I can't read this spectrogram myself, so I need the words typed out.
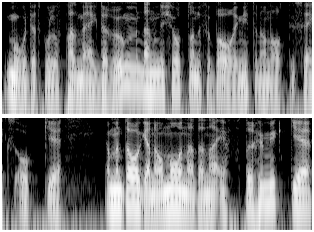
mordet på Olof Palme ägde rum den 28 februari 1986 och eh, ja, men dagarna och månaderna efter. Hur mycket,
